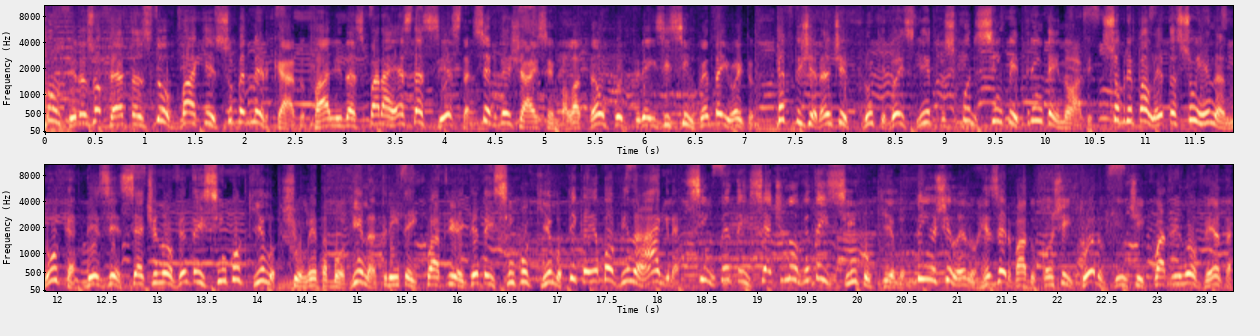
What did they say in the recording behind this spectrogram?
Confira as ofertas do Baque Supermercado, válidas para esta sexta. Cerveja Eissen Balatão por R$ 3,58. Refrigerante Fruc 2 litros por R$ 5,39. Sobre paleta suína Nuca, R$ 17,95 kg. Chuleta bovina, R$ 34,85 kg. Picanha bovina Agra, R$ 57,95 kg. Vinho chileno reservado Concheitoro, R$ 24,90.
